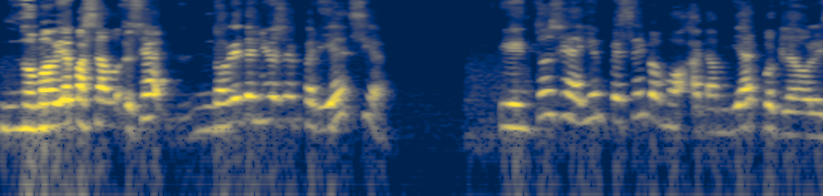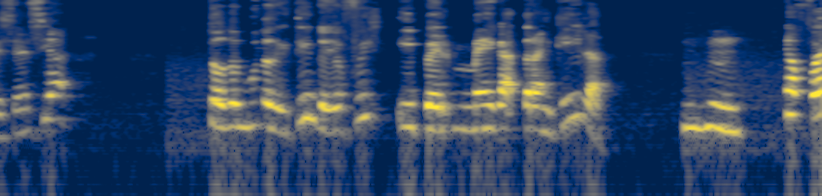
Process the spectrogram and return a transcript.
no me había pasado, o sea, no había tenido esa experiencia. Y entonces ahí empecé como a cambiar, porque la adolescencia, todo el mundo es distinto. Yo fui hiper mega tranquila. Ujú. Ya Fue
